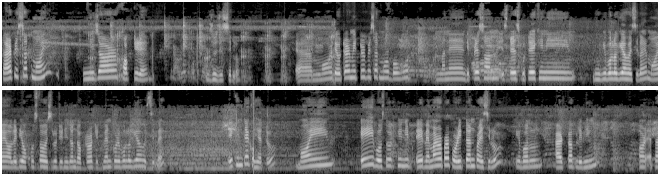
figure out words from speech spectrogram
তাৰপিছত মই নিজৰ শক্তিৰে যুঁজিছিলোঁ। মোৰ দেউতাৰ মৃত্যুৰ পিছত মোৰ বহুত মানে ডিপ্ৰেশ্যন ষ্ট্ৰেছ গোটেইখিনি ভুগিবলগীয়া হৈছিলে। মই অলৰেডি অসুস্থ হৈছিলোঁ তিনিজন ডক্টৰৰ ট্ৰিটমেণ্ট কৰিবলগীয়া হৈছিলে। এইখিনিতে যিহেতু মই এই বস্তুখিনি এই বেমাৰৰ পৰা পৰিত্ৰাণ পাইছিলোঁ কেৱল আৰ্ট অফ লিভিঙৰ এটা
